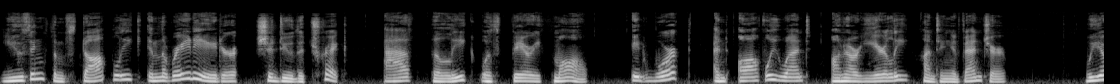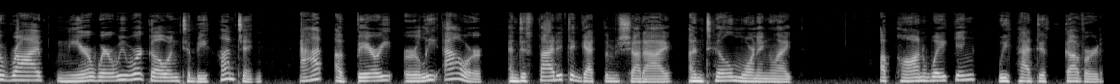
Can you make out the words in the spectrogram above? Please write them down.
using some stop leak in the radiator should do the trick, as the leak was very small. It worked, and off we went on our yearly hunting adventure. We arrived near where we were going to be hunting at a very early hour and decided to get some shut-eye until morning light. Upon waking, we had discovered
